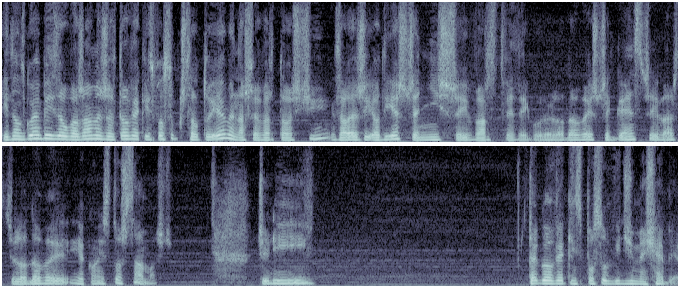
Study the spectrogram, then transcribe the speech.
idąc głębiej, zauważamy, że to, w jaki sposób kształtujemy nasze wartości, zależy od jeszcze niższej warstwy tej góry lodowej, jeszcze gęstszej warstwy lodowej, jaką jest tożsamość. Czyli tego, w jaki sposób widzimy siebie.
